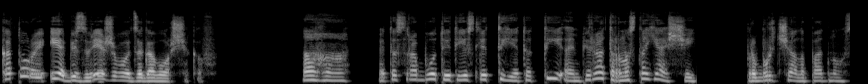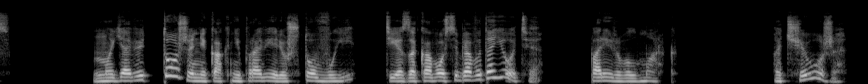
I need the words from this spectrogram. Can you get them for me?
которые и обезвреживают заговорщиков». «Ага, это сработает, если ты — это ты, а император настоящий», — пробурчала под нос. «Но я ведь тоже никак не проверю, что вы — те, за кого себя выдаете», — парировал Марк. «Отчего же?» —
